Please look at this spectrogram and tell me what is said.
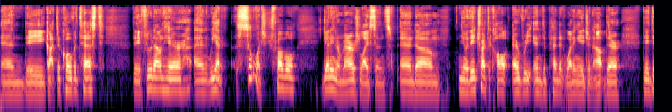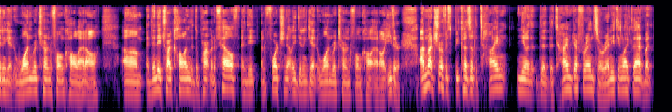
and they got their COVID test. They flew down here, and we had so much trouble getting their marriage license. And um, you know, they tried to call every independent wedding agent out there. They didn't get one return phone call at all. Um, and then they tried calling the Department of Health, and they unfortunately didn't get one return phone call at all either. I'm not sure if it's because of the time, you know, the, the, the time difference or anything like that, but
